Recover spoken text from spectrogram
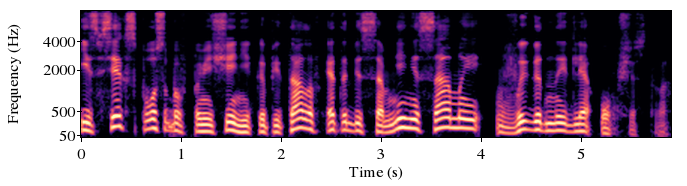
Из всех способов помещения капиталов это без сомнения самый выгодный для общества.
